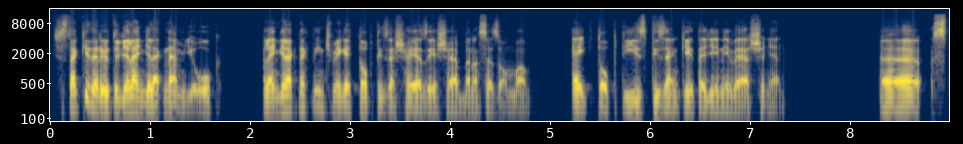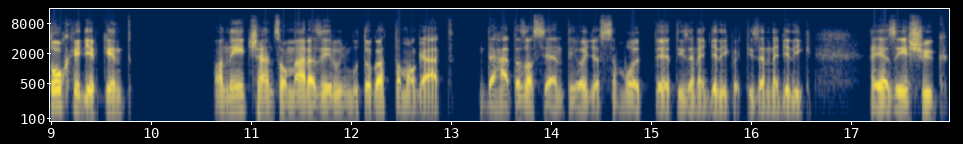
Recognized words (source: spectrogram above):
És aztán kiderült, hogy a lengyelek nem jók, a lengyeleknek nincs még egy top 10-es helyezése ebben a szezonban. Egy top 10, 12 egyéni versenyen. Stock egyébként a négy sáncon már azért úgy mutogatta magát, de hát az azt jelenti, hogy azt hiszem volt 11. vagy 14. helyezésük.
